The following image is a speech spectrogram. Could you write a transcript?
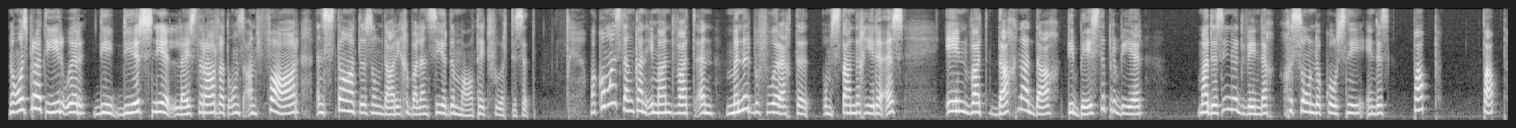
Nou ons praat hier oor die deursnee luisteraar wat ons aanvaar in staat is om daardie gebalanseerde maaltyd voor te sit. Maar kom ons dink aan iemand wat in minder bevoorregte omstandighede is en wat dag na dag die beste probeer, maar dis nie noodwendig gesonde kos nie en dis pap, pap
